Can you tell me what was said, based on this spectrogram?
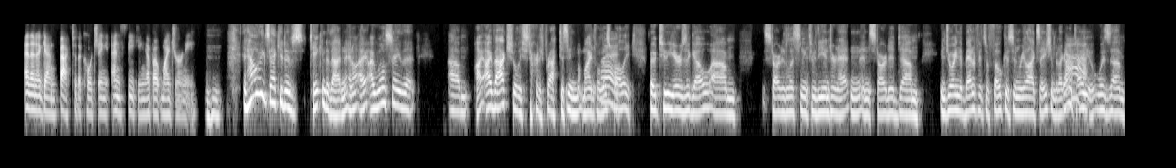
and then again, back to the coaching and speaking about my journey. Mm-hmm. And how have executives taken to that? And, and I, I will say that um, I, have actually started practicing mindfulness right. probably about two years ago. Um, started listening through the internet and, and started um, enjoying the benefits of focus and relaxation. But I got to yeah. tell you, it was um,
